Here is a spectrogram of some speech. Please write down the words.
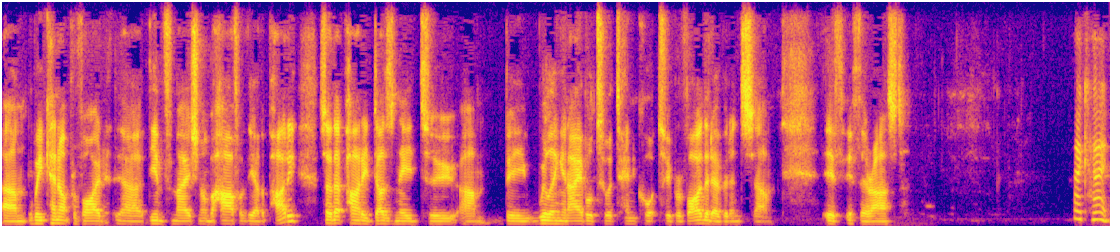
um, we cannot provide uh, the information on behalf of the other party. So that party does need to um, be willing and able to attend court to provide that evidence um, if, if they're asked. Okay,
